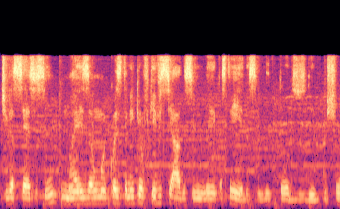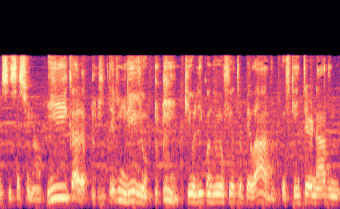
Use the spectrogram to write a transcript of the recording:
tive acesso, assim, mas é uma coisa também que eu fiquei viciado, assim, em ler Castanheda, assim li todos os livros, achou sensacional. E, cara, teve um livro que eu li quando eu fui atropelado, eu fiquei internado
